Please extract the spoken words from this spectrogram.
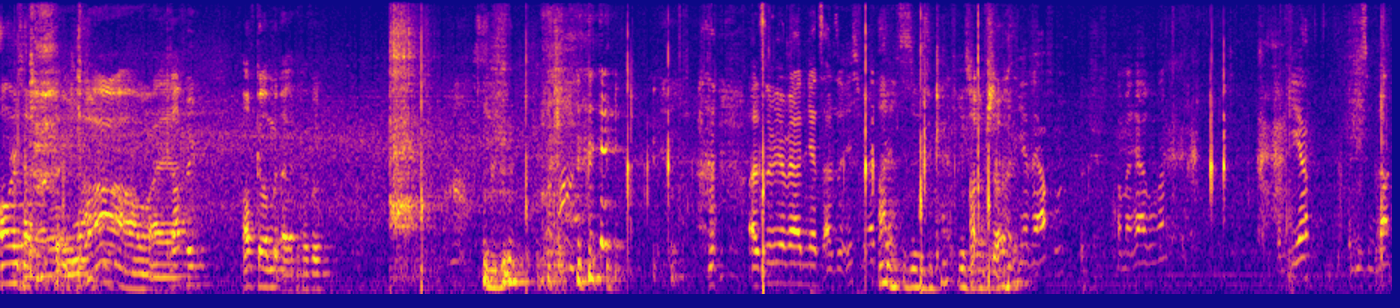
Alter. Wow, Alter. Grafik. Aufgenommen mit einer Kartoffel. Also wir werden jetzt, also ich werde Ah, das ist diese Kackfrische. hier werfen. Komm mal her, Roman. Von hier, von diesem Blatt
